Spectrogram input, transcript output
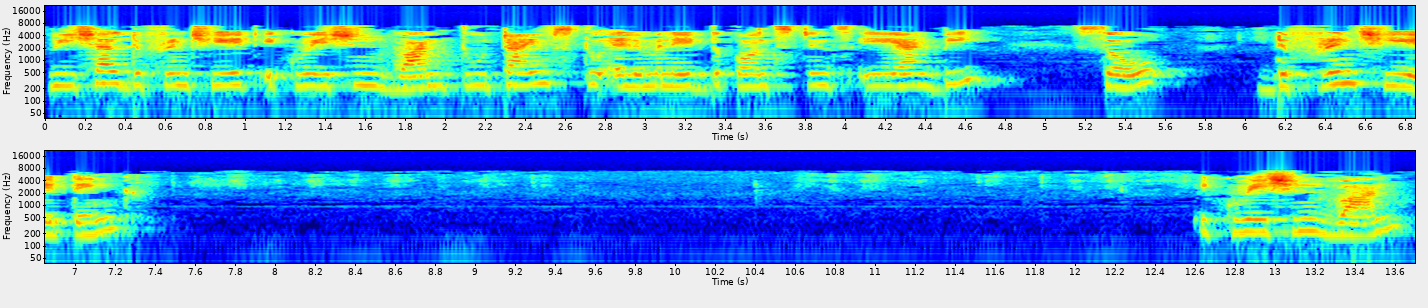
we shall differentiate equation 1 two times to eliminate the constants a and b. So, differentiating equation 1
